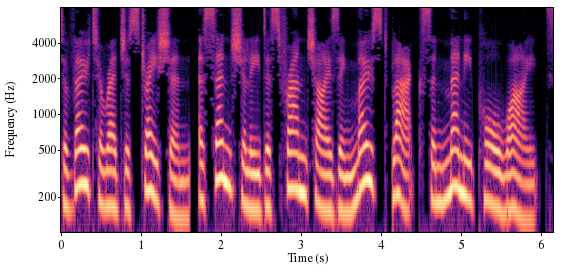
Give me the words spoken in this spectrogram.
to voter registration, essentially disfranchising most blacks and many poor whites.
